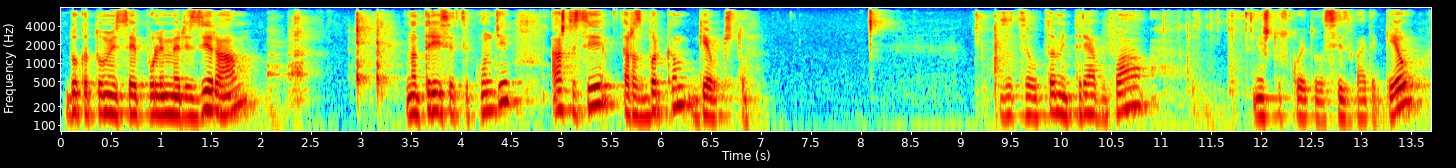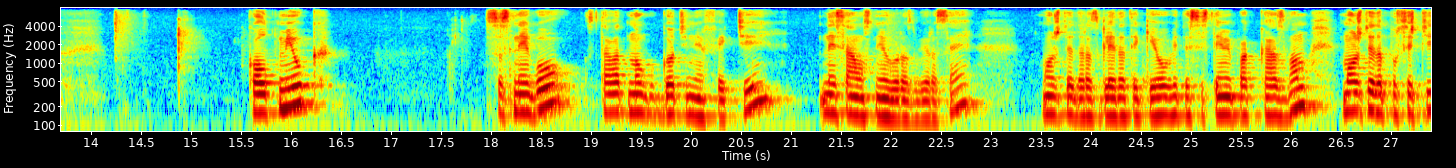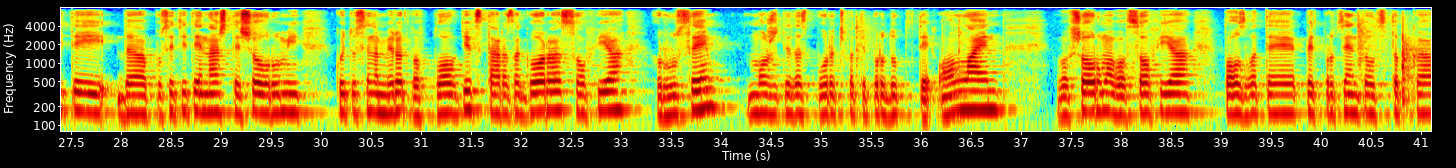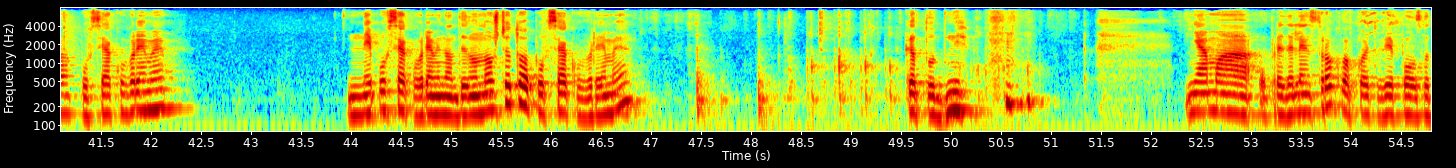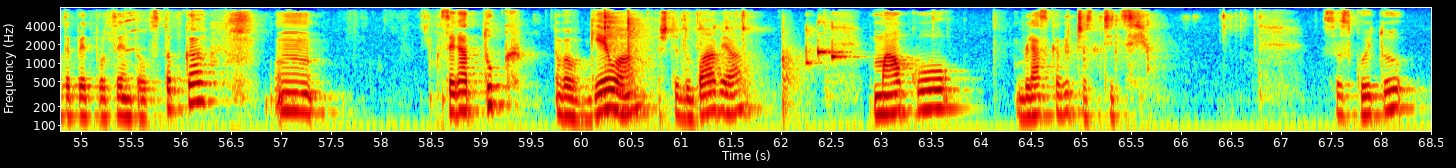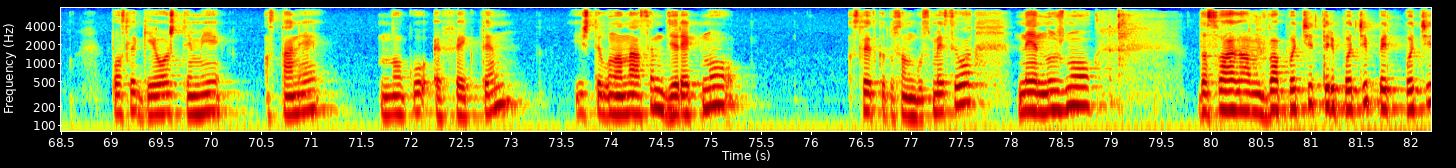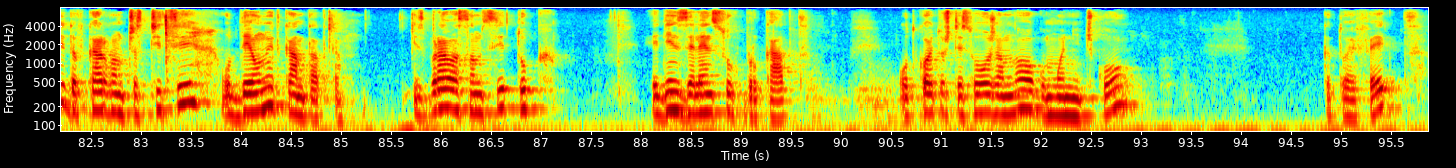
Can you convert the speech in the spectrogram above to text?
Докато ми се полимеризира на 30 секунди, аз ще си разбъркам гелчето. За целта ми трябва нещо, с което да се извадя гел. Cold Milk. С него стават много готини ефекти. Не само с него, разбира се. Можете да разгледате геловите системи, пак казвам. Можете да посетите и, да посетите и нашите шоуруми, които се намират в Пловдив, Стара Загора, София, Русе. Можете да споръчвате продуктите онлайн. В шоурума в София ползвате 5% отстъпка по всяко време. Не по всяко време на денонощието, а по всяко време. Като дни. Няма определен срок, в който вие ползвате 5% отстъпка. Сега тук в гела ще добавя малко бляскави частици, с които после гела ще ми стане много ефектен и ще го нанасям директно след като съм го смесила. Не е нужно да слагам два пъти, три пъти, пет пъти, да вкарвам частици отделно и така нататък. Избрала съм си тук един зелен сух брокат, от който ще сложа много мъничко като ефект.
